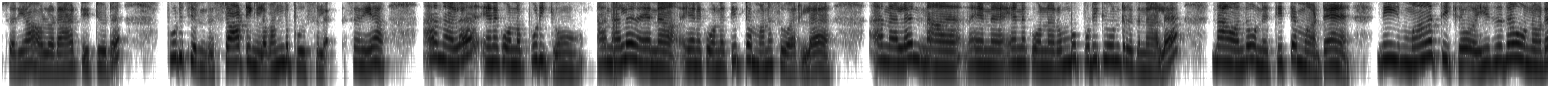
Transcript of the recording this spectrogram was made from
சரியா? அவளோட ஆட்டிடியூடை பிடிச்சிருந்து ஸ்டார்டிங்கில் வந்த புதுசில் சரியா? அதனால் எனக்கு உன்னை பிடிக்கும். அதனால் என்ன எனக்கு உன்னை திட்ட மனசு வரல. அதனால் நான் என்ன எனக்கு உன்னை ரொம்ப பிடிக்குன்றதுனால நான் வந்து உன்னை திட்ட மாட்டேன். நீ மாற்றிக்கோ இதுதான் உன்னோட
